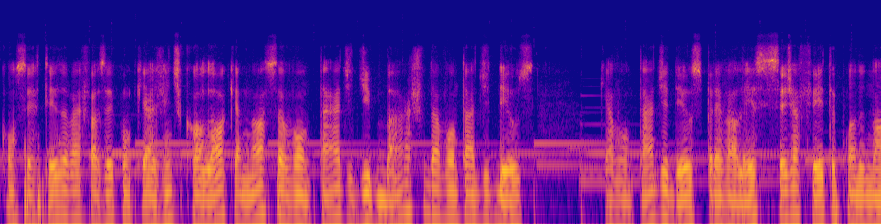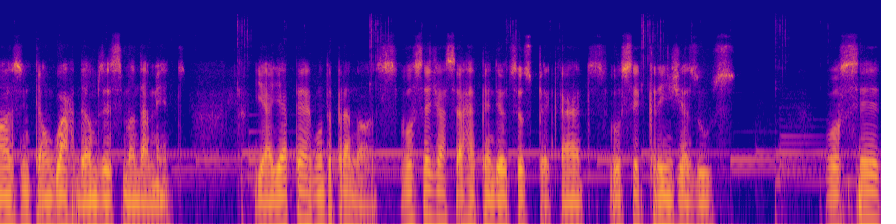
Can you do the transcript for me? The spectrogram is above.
com certeza vai fazer com que a gente coloque a nossa vontade debaixo da vontade de Deus que a vontade de Deus prevaleça e seja feita quando nós então guardamos esse mandamento. E aí a pergunta para nós: você já se arrependeu dos seus pecados? Você crê em Jesus? Você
